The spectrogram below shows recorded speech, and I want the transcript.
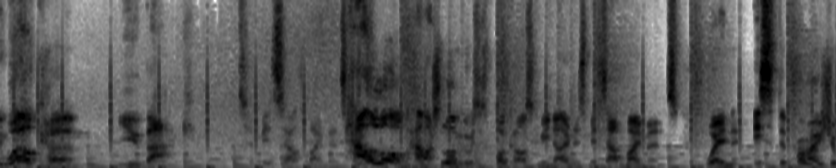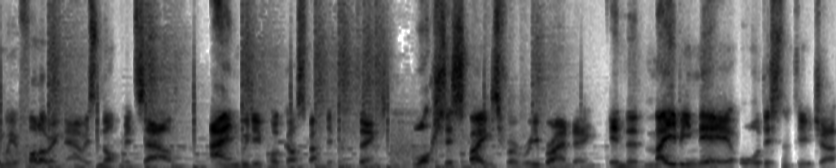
welcome you back to Mid South Moments. How long, how much longer is this podcast going to be known as Mid South Moments when it's the promotion we are following now is not Mid South and we do podcasts about different things? Watch this space for a rebranding in the maybe near or distant future.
